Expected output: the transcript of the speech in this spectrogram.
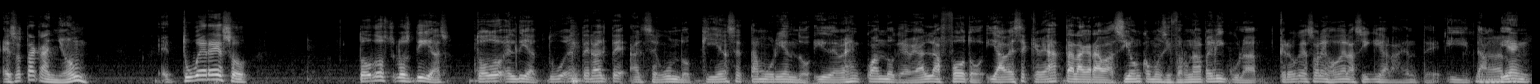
Eso está cañón. Eh, tú ver eso todos los días, todo el día, tú enterarte al segundo quién se está muriendo y de vez en cuando que veas la foto y a veces que veas hasta la grabación como si fuera una película, creo que eso le jode la psique a la gente. Y Claro. también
